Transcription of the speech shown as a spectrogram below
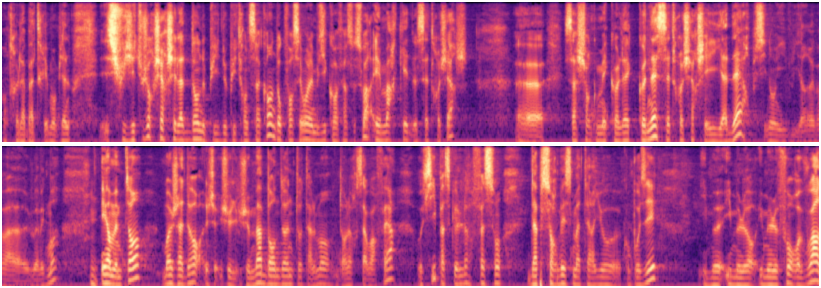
entre la batterie et mon piano. J'ai toujours cherché là-dedans depuis, depuis 35 ans, donc forcément la musique qu'on va faire ce soir est marquée de cette recherche. Euh, sachant que mes collègues connaissent cette recherche et y adhèrent, sinon ils ne viendraient pas jouer avec moi. Et en même temps, moi j'adore, je, je- je m'abandonne totalement dans leur savoir-faire aussi parce que leur façon d'absorber ce matériau euh, composé, ils me, ils, me le, ils me le font revoir.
